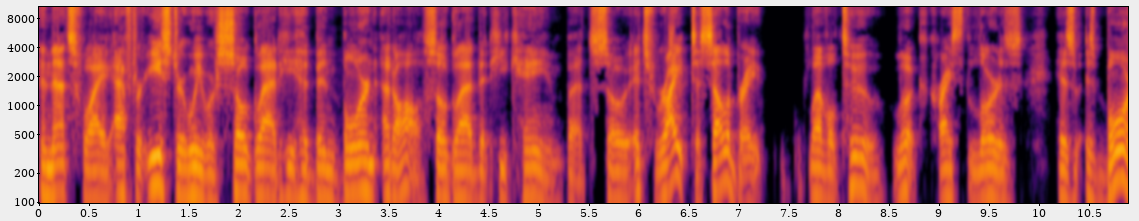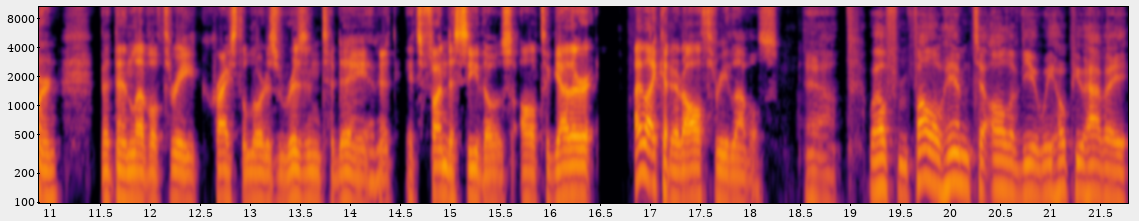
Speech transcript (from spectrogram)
And that's why after Easter, we were so glad he had been born at all, so glad that he came. But so it's right to celebrate level two. Look, Christ the Lord is, is, is born. But then level three, Christ the Lord is risen today. And it, it's fun to see those all together. I like it at all three levels. Yeah. Well, from follow him to all of you, we hope you have a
